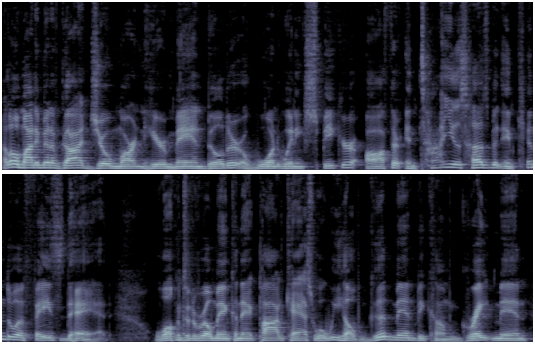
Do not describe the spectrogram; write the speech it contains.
Hello, mighty men of God. Joe Martin here, man builder, award winning speaker, author, and Tanya's husband and Kendall and Faith's dad. Welcome to the Real Men Connect podcast, where we help good men become great men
